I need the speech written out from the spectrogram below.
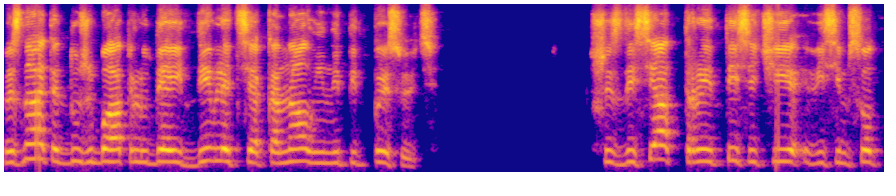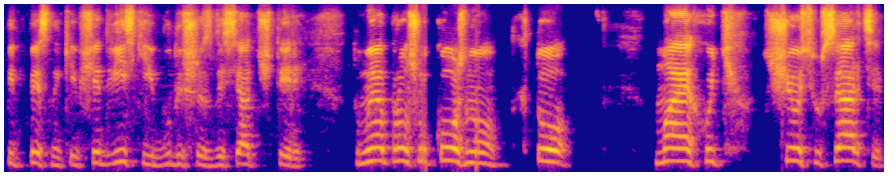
Ви знаєте, дуже багато людей дивляться канал і не підписуються. 63 800 підписників, ще 200 і буде 64. Тому я прошу кожного, хто має хоч щось у серці,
